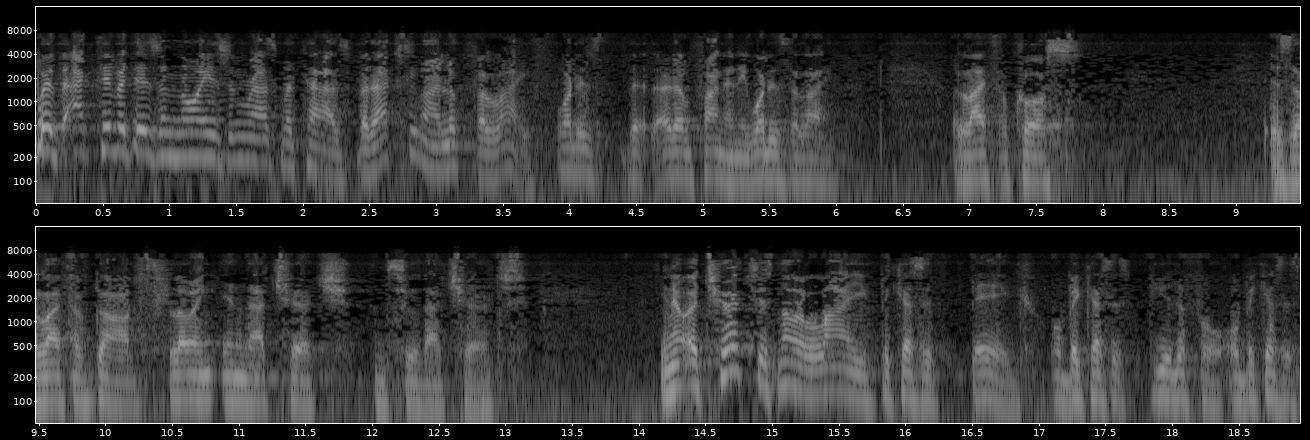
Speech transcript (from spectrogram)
with activities and noise and razzmatazz. But actually, when I look for life, what is the, I don't find any. What is the life? The life, of course, is the life of God flowing in that church and through that church. You know, a church is not alive because it's big or because it's beautiful or because it's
